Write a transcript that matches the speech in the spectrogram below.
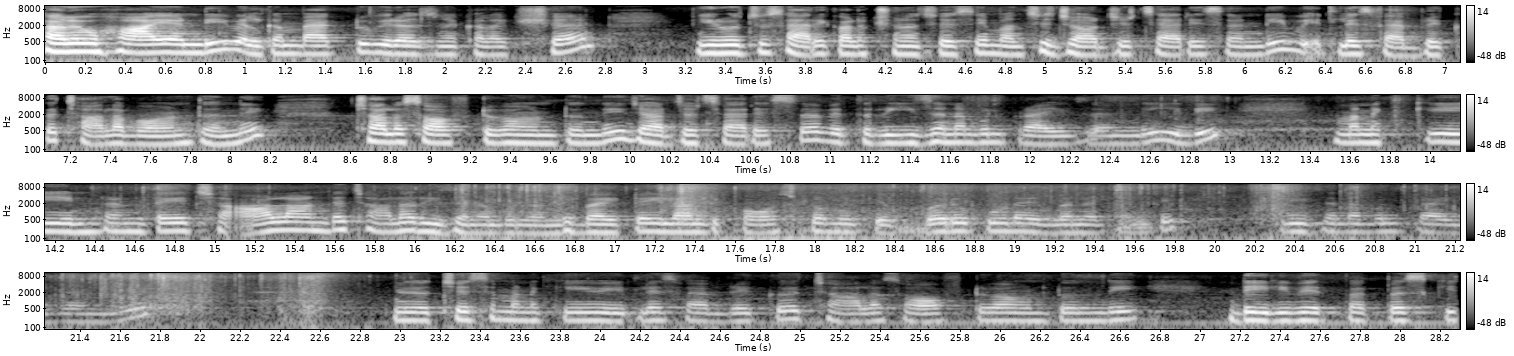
హలో హాయ్ అండి. Welcome back to Virajana collection. ఈరోజు శారీ కలెక్షన్ వచ్చేసి మంచి జార్జెట్ శారీస్ అండి. వెయిట్లెస్ ఫ్యాబ్రిక్ చాలా బాగుంటుంది. చాలా సాఫ్ట్గా ఉంటుంది georgette saris with reasonable price అండి ఇది. మనకి ఏంటంటే చాలా అంటే చాలా రీజనబుల్ అండి. బయట ఇలాంటి కాస్ట్లో మీకు ఎవ్వరు కూడా ఇవ్వనటువంటి రీజనబుల్ ప్రైస్ అండి. ఇది వచ్చేసి మనకి వెయిట్లెస్ ఫ్యాబ్రిక్ చాలా సాఫ్ట్గా ఉంటుంది. డైలీ వేర్ పర్పస్కి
